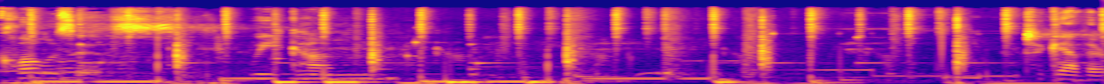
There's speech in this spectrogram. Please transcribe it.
closes. We come together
